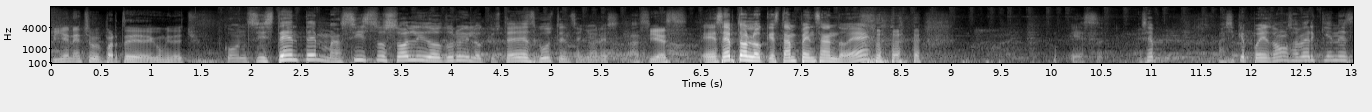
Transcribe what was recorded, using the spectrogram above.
bien hecho por parte de Gumi, de hecho. Consistente, macizo, sólido, duro y lo que ustedes gusten, señores. Así es. Excepto lo que están pensando, ¿eh? Es- así que pues vamos a ver quiénes,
